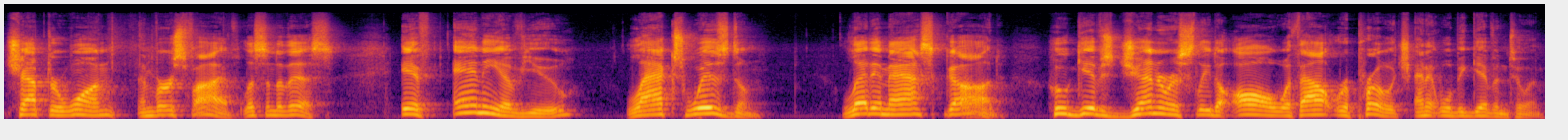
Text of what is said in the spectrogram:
chapter 1 and verse 5. Listen to this. If any of you lacks wisdom, let him ask God, who gives generously to all without reproach, and it will be given to him.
